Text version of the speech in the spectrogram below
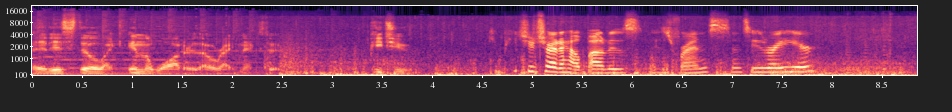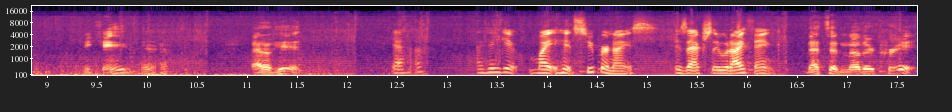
It is still like in the water though, right next to it. Pichu, Can Pichu try to help out his, his friends since he's right here? he can, yeah, that'll hit. Yeah. I think it might hit super nice, is actually what I think. That's another crit.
